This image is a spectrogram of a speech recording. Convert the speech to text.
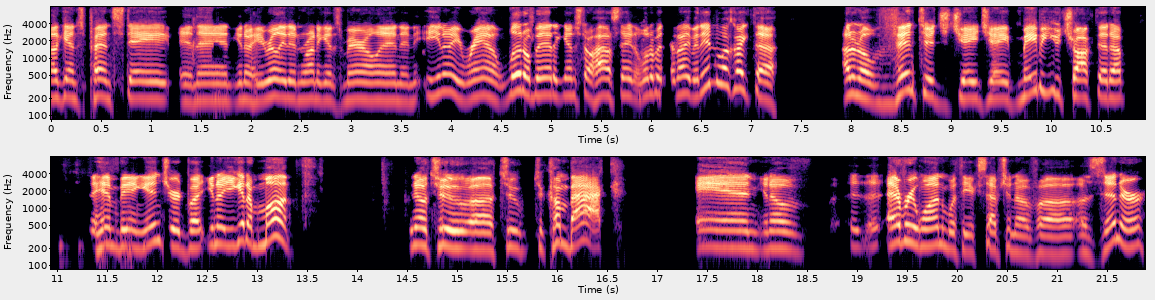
against Penn State, and then you know he really didn't run against Maryland, and you know he ran a little bit against Ohio State, a little bit tonight, but it didn't look like the I don't know, vintage JJ. Maybe you chalk that up to him being injured, but you know, you get a month, you know, to uh, to to come back, and you know, everyone with the exception of uh, a Zinter,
